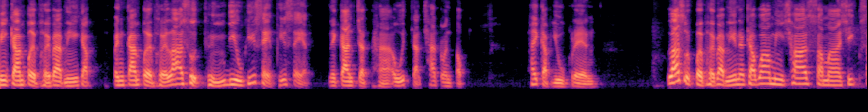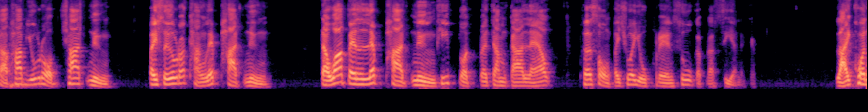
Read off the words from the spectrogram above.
มีการเปิดเผยแบบนี้ครับเป็นการเปิดเผยล่าสุดถึงดิวพิเศษพิเศษในการจัดหาอาวุธจากชาติตะวันตกให้กับยูเครน ล่าสุดเปิดเผยแบบนี้นะครับว่ามีชาติสมาชิกสหภาพยุโรปชาติหนึ่ง ไปซื้อรถถังเล็บผาดหนึ่งแต่ว่าเป็นเล็บผาดหนึ่งที่ปลดประจำการแล้ว เพื่อส่งไปช่วยยูเครนสู้กับรัสเซียนะครับหลายคน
